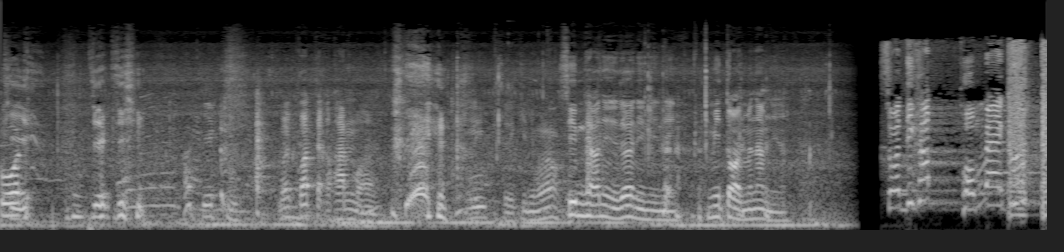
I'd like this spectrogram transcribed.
กูดเจกีเบิร์ดก๊อตจักรพันธ์หมดเสียกินอยู่แล้วซิมแถวนี่เด้อนี่นี่นี่มีตอนมานำนี่นะสวัสดีครับ ผมแบกึ๊ก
